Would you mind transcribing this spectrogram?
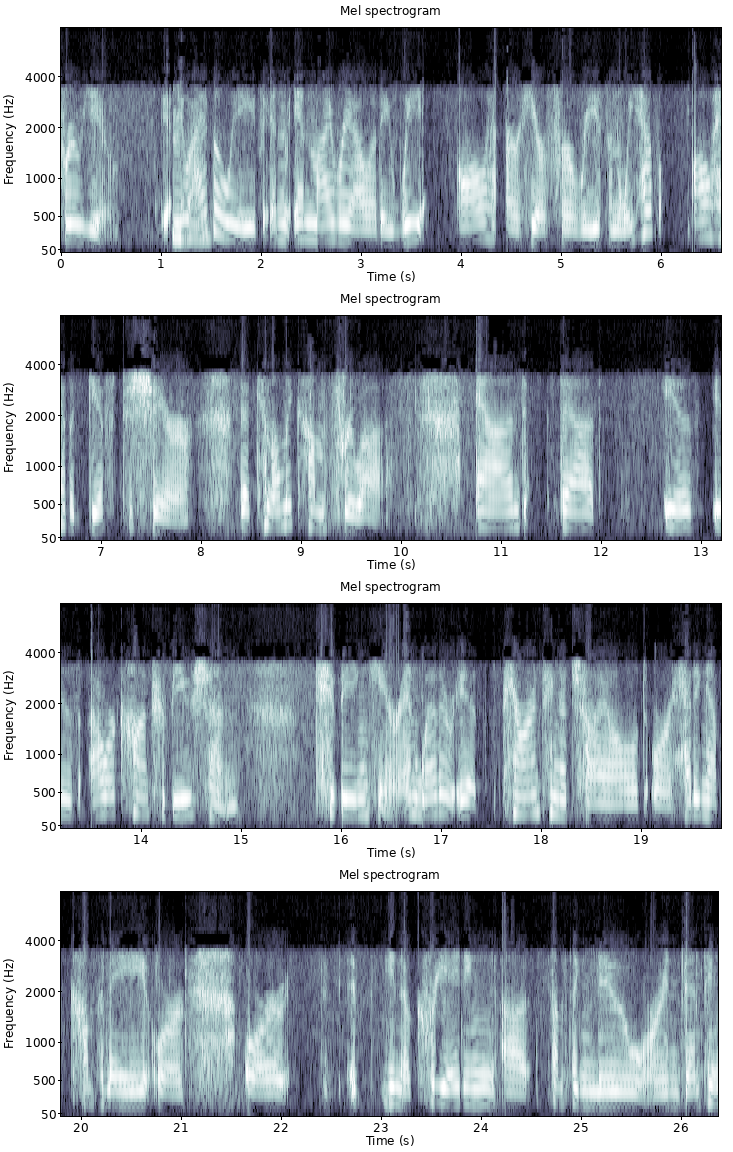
through you. Mm-hmm. I believe in in my reality, we all are here for a reason. We have all have a gift to share that can only come through us, and that is is our contribution to being here. And whether it's parenting a child or heading up company or or you know, creating uh, something new or inventing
